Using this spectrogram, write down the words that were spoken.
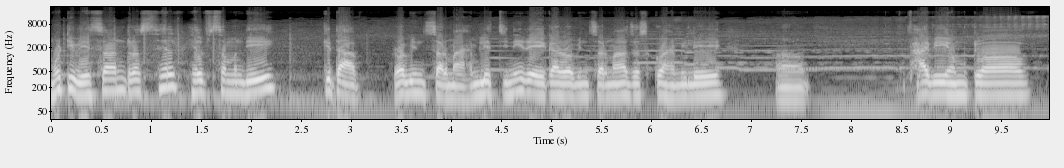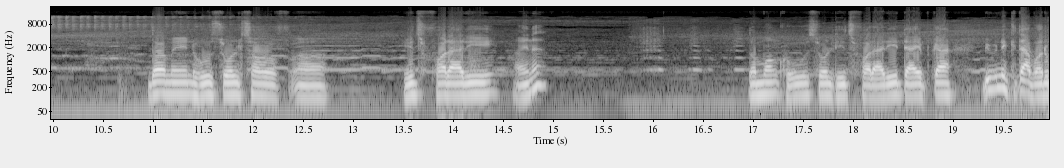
मोटिभेसन र सेल्फ हेल्प सम्बन्धी किताब रविन शर्मा हामीले चिनिरहेका रविन शर्मा जसको हामीले five AM club the man who sold his Ferrari होइन? The monk who sold his Ferrari टाइपका विभिन्न किताबहरू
